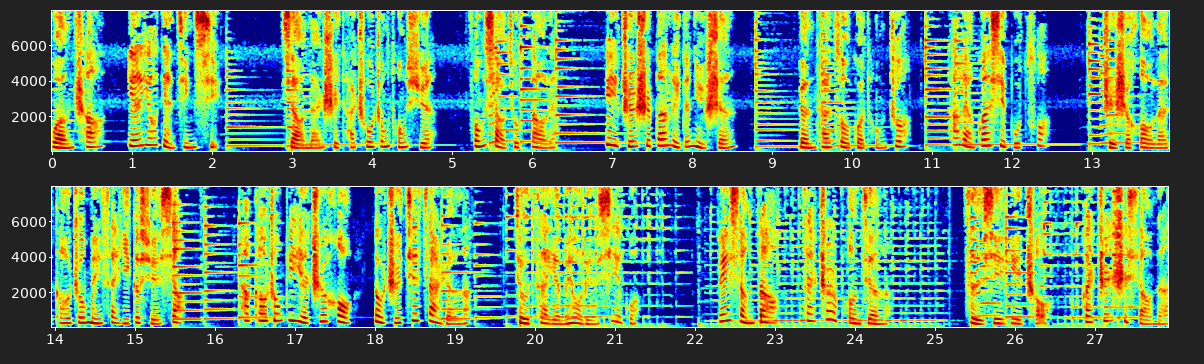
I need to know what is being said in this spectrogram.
王超也有点惊喜，小南是他初中同学，从小就漂亮，一直是班里的女神，跟他做过同桌，他俩关系不错。只是后来高中没在一个学校，他高中毕业之后又直接嫁人了，就再也没有联系过。没想到在这儿碰见了。仔细一瞅，还真是小南，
